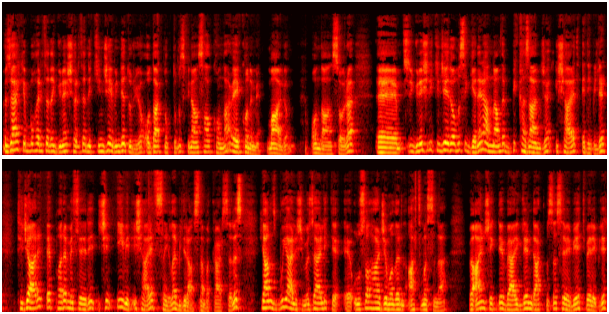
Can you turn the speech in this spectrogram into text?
Özellikle bu haritada güneş haritanın ikinci evinde duruyor. Odak noktamız finansal konular ve ekonomi malum. ondan sonra. Ee, şimdi güneşin ikinci evde olması genel anlamda bir kazanca işaret edebilir. Ticaret ve para meseleleri için iyi bir işaret sayılabilir aslına bakarsanız. Yalnız bu yerleşim özellikle e, ulusal harcamaların artmasına ve aynı şekilde vergilerin de artmasına sebebiyet verebilir.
